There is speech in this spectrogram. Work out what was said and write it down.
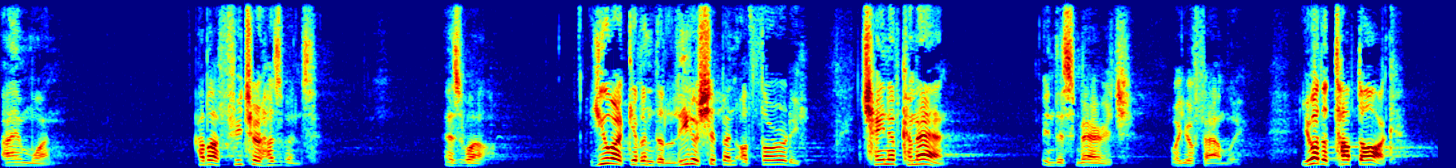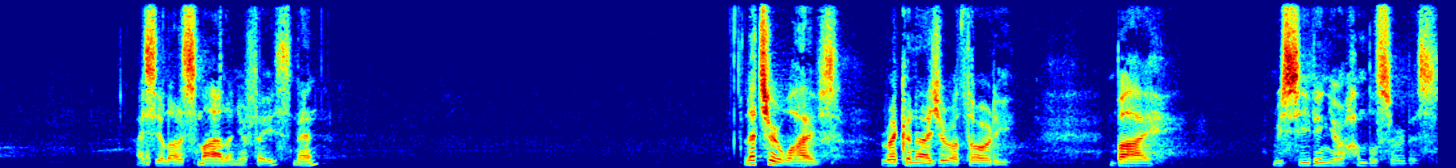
I am one. How about future husbands as well? You are given the leadership and authority, chain of command in this marriage or your family. You are the top dog. I see a lot of smile on your face, men. Let your wives recognize your authority by receiving your humble service,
